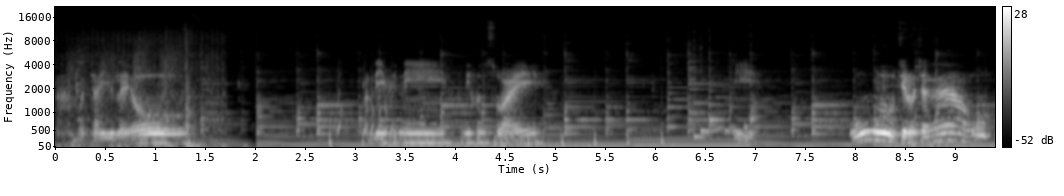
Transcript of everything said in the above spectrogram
สามหัวใจอยู่เลยโอสวัสดีพี่นีพี่นีคนสวยอี อู้เจโรใจแล้วโอ้โห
